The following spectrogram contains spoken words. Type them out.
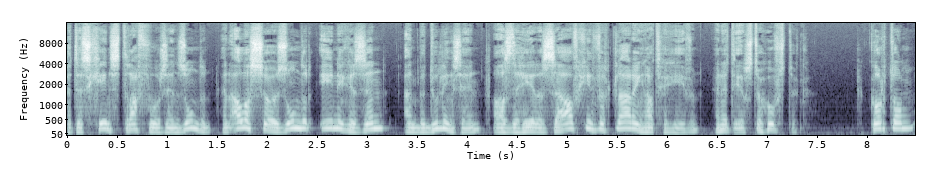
Het is geen straf voor zijn zonden. En alles zou zonder enige zin en bedoeling zijn als de Heer zelf geen verklaring had gegeven in het eerste hoofdstuk. Kortom,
